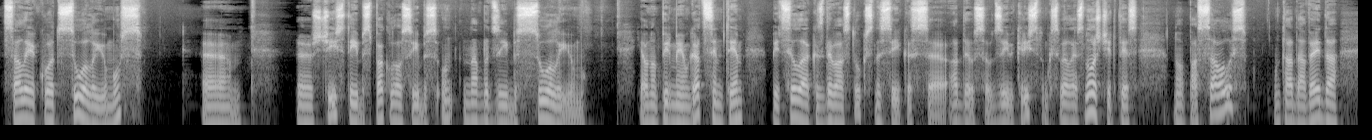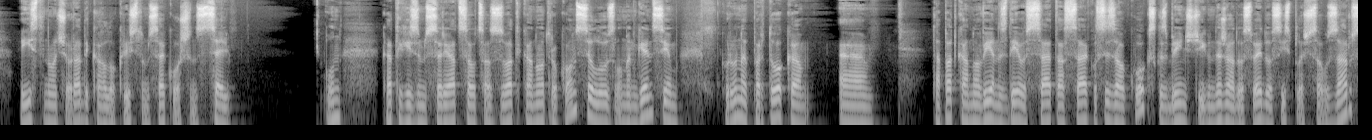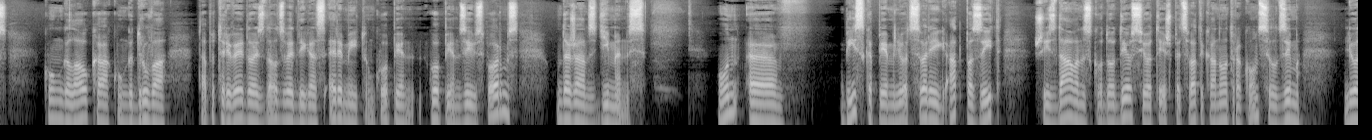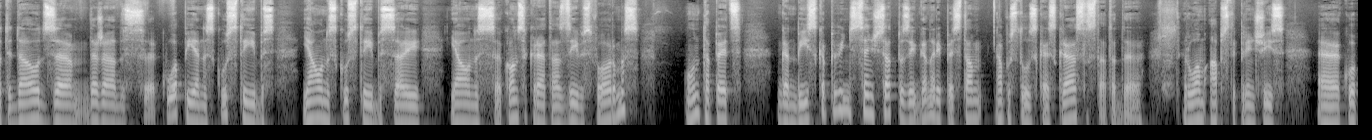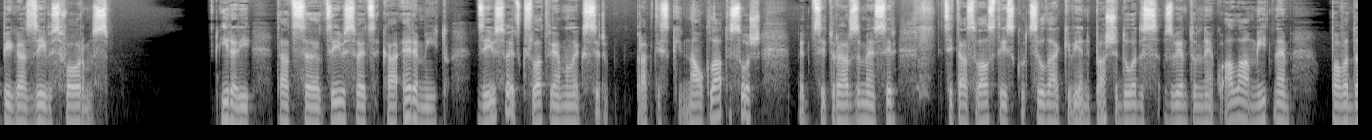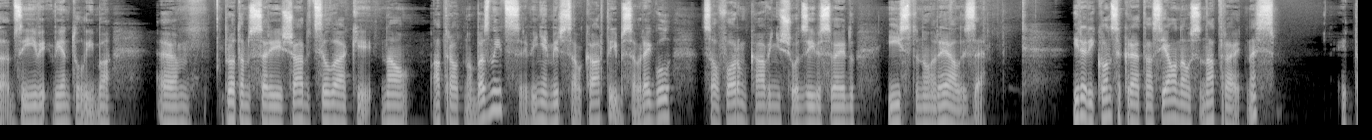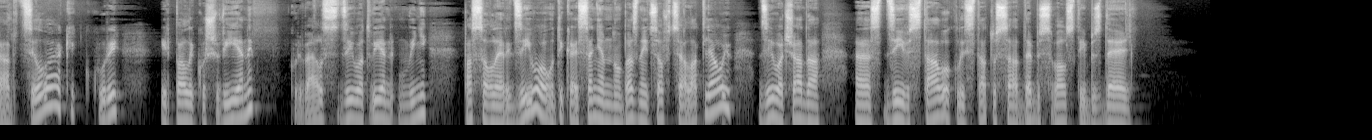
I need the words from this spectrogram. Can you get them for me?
saliekot solījumus, ehm, eh, šķīstības, paklausības un nabadzības solījumu. Jau no pirmajiem gadsimtiem bija cilvēki, kas devās tuksnesī, kas eh, deva savu dzīvi Kristum, kas vēlēs nošķirties no pasaules un tādā veidā īstenot šo radikālo Kristuma sekošanas ceļu. Un, uh, Katehisms arī atsaucās uz Vatikānu otro koncilu, uz Lumen Gentium, kur runa par to, ka tāpat kā no vienas dievas sētās sēklas izaug koks, kas brīnišķīgi un dažādos veidos izpleš savus zarus, kunga laukā, kunga druvā, tāpat arī veidojas daudzveidīgās eremītu un kopienu, kopienu dzīves formas un dažādas ģimenes. Un uh, biskupiem ir ļoti svarīgi atpazīt šīs dāvanas, ko dod Dievs, jo tieši pēc Vatikāna otrā koncila dzima ļoti daudz um, dažādas uh, kopienas, kustības, jaunas kustības, arī jaunas uh, konsekrētās dzīves formas, un tāpēc gan biskupi viņus cenšas atpazīt, gan arī pēc tam apustuliskais krēsls, tātad Roma apstiprina šīs kopīgās dzīves formas. Ir arī tāds dzīvesveids kā eremītu dzīvesveids, kas Latvijā, man liekas, ir praktiski nav klātesošs, bet citur ārzemēs ir citās valstīs, kur cilvēki vieni paši dodas uz vientuļnieku alām, mītnēm, pavada dzīvi vientulībā. Um, protams, arī šādi cilvēki nav atrauti no baznīcas, arī viņiem ir sava kārtība, sava regula, sava forma, kā viņi šo dzīvesveidu īsteno realizē. Ir arī konsekrētās jaunavas un atraitnes. Ir tādi cilvēki, kuri ir palikuši vieni, kuri vēlas dzīvot vieni, un viņi pasaulē arī dzīvo un tikai saņem no baznīcas oficiālu atļauju dzīvot šādā uh, dzīves stāvoklī, statusā debesu valstības dēļ.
